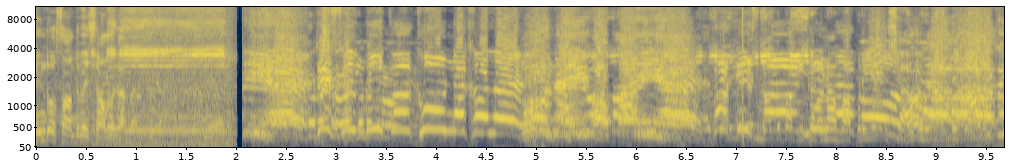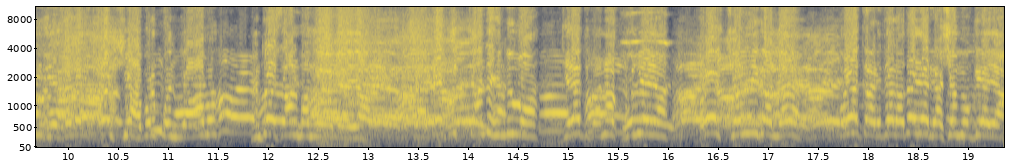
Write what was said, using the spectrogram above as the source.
ਹਿੰਦੁਸਤਾਨ ਦੇ ਵਿੱਚ ਸ਼ਾਮਲ ਕਰਨਾ ਚਾਹੀਦਾ। ਜਿਸ ਹਿੰਦੂ ਕੋ ਨਾ ਖੋਲ ਹਿੰਦੁਸਤਾਨ ਬੰਦ ਹੋਇਆ ਗਿਆ ਆ। ਸਾਡੇ ਕੁਝ ਚੰਦ ਹਿੰਦੂ ਆ, ਜਿਹੜੇ ਦੁਕਾਨਾਂ ਖੋਲੀਆਂ ਆ, ਬੜੇ ਸ਼ਰਮ ਦੀ ਗੱਲ ਹੈ ਉਹਦਾ ਘਰ ਦਾ ਲੱਗਦਾ ਜੇ ਰਾਸ਼ਨ ਮੁੱਕ ਗਿਆ ਆ।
